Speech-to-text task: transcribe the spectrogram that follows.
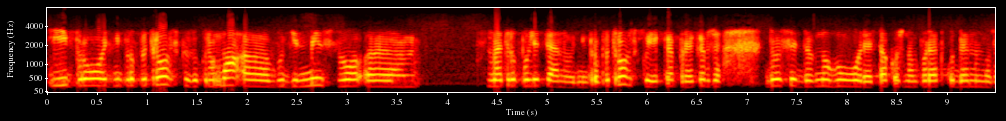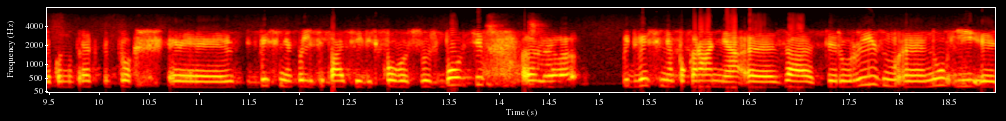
і про Дніпропетровськ, зокрема будівництво. Метрополітену Дніпропетровську, яке про яке вже досить давно говорять. Також на порядку денному законопроекти про е, підвищення кваліфікації військовослужбовців. Е, Підвищення покарання е, за тероризм, ну і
